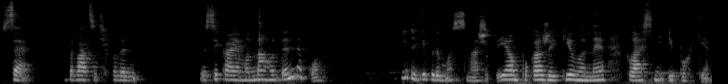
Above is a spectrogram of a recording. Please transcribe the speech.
Все, 20 хвилин засікаємо на годиннику, і тоді будемо смажити. Я вам покажу, які вони класні і пухкі.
